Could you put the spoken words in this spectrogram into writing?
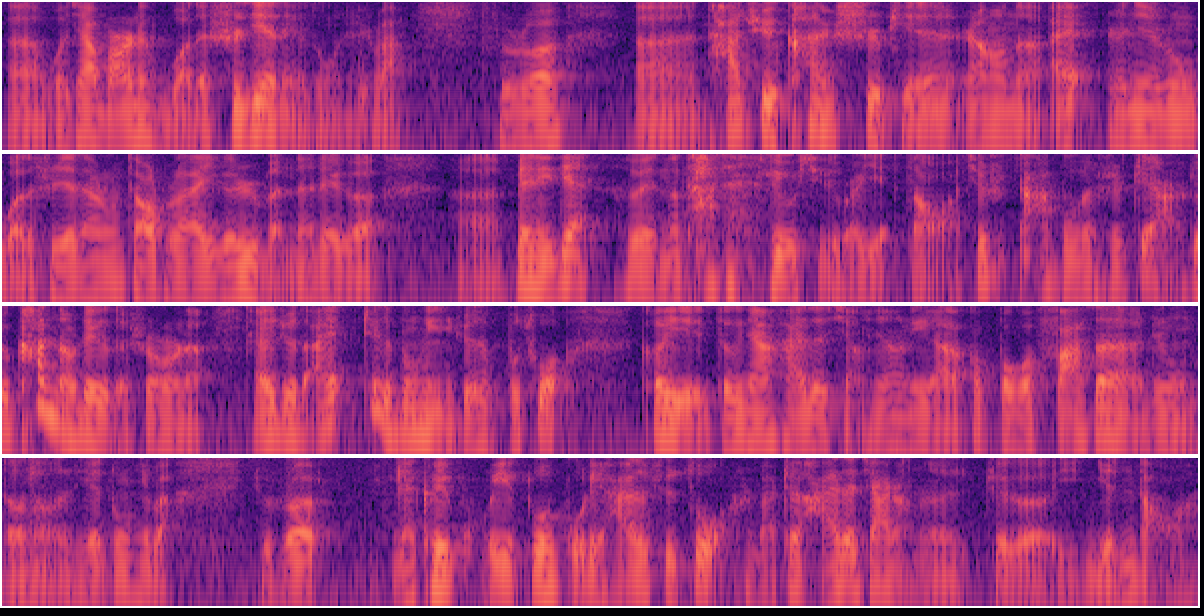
呃，我家玩那《我的世界》那个东西是吧？就是说，呃，他去看视频，然后呢，哎，人家用《我的世界》当中造出来一个日本的这个呃便利店，所以呢，他在游戏里边也造啊。其实大部分是这样，就看到这个的时候呢，哎，觉得哎，这个东西你觉得不错，可以增加孩子想象力啊，包括发散啊这种等等的这些东西吧。就是说，也可以鼓励多鼓励孩子去做，是吧？这孩子家长的这个引导啊。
